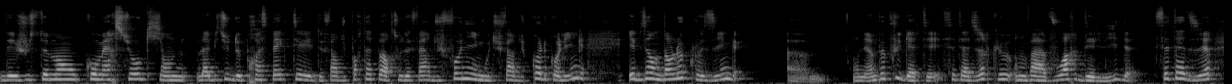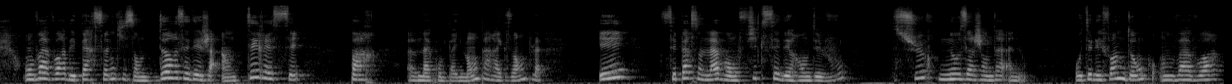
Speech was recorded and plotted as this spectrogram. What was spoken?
des justement commerciaux qui ont l'habitude de prospecter, de faire du porte-à-porte ou de faire du phoning ou de faire du cold calling, eh bien dans le closing, euh, on est un peu plus gâté, c'est-à-dire qu'on va avoir des leads, c'est-à-dire on va avoir des personnes qui sont d'ores et déjà intéressées par un accompagnement par exemple, et ces personnes-là vont fixer des rendez-vous sur nos agendas à nous. Au téléphone donc, on va avoir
